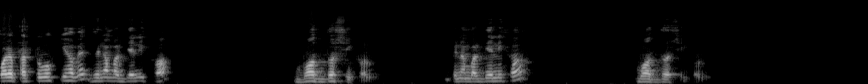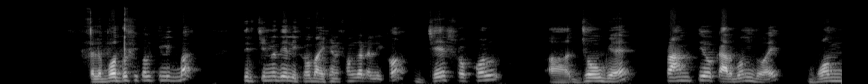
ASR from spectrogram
পরের পাঠটুকু কি হবে? দুই নম্বর দিয়ে লিখো, বদ্ধ শিকল। দুই নম্বর দিয়ে লিখো, বদ্ধ শিকল। তাহলে বদ্ধ শিকল কি লিখবা? তীর চিহ্ন দিয়ে লিখো বা এখানে সংজ্ঞাটা লিখো, যে সকল যৌগে প্রান্তীয় কার্বন দ্বয় বন্ধ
